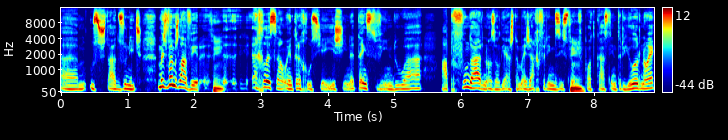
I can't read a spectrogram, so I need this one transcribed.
um, os Estados Unidos. Mas vamos lá ver, Sim. a relação entre a Rússia e a China tem-se vindo a, a, aprofundar. Nós, aliás, também já referimos isso no podcast anterior, não é?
